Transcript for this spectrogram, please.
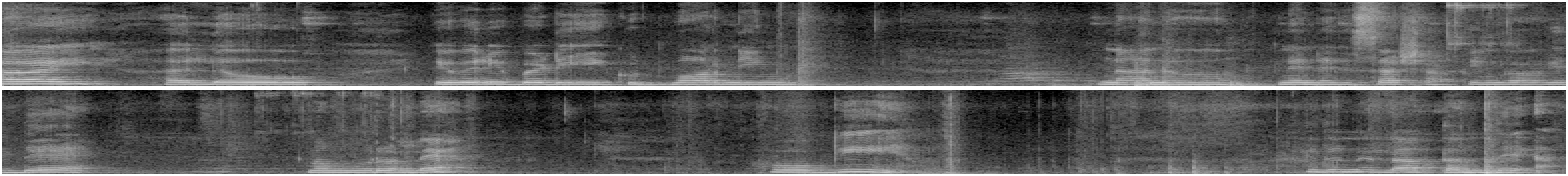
Hi hello everybody good morning ನಾನು ನೆನ್ನೆ ದಿವಸ ಶಾಪಿಂಗ್ ಹೋಗಿದ್ದೆ ನಮ್ಮೂರಲ್ಲೇ. ಹೋಗಿ ಇದನ್ನೆಲ್ಲ ತಂದೆ.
